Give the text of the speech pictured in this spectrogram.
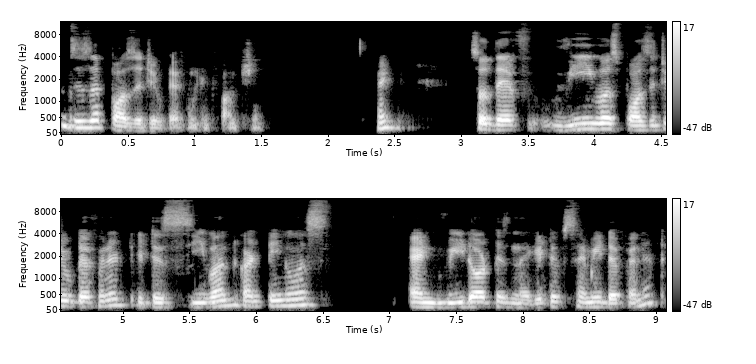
this is a positive definite function right so therefore v was positive definite it is c1 continuous and v dot is negative semi-definite.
